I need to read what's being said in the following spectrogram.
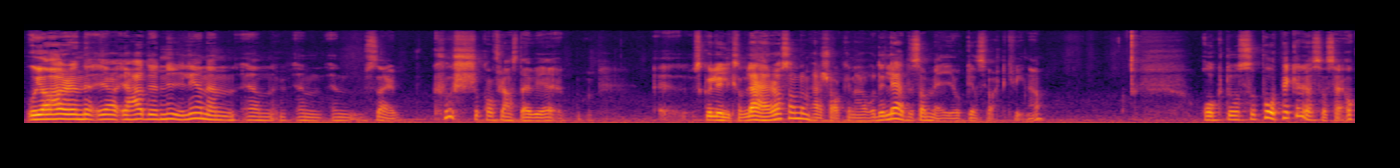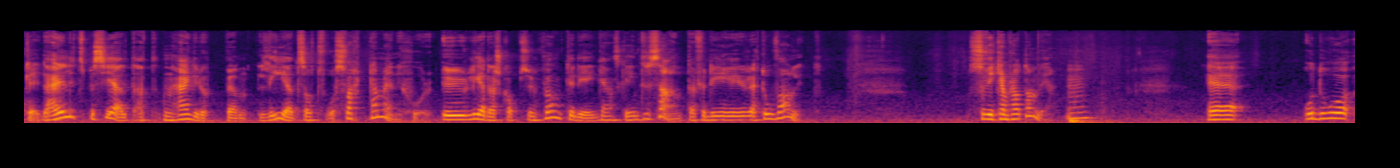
Och jag, har en, jag, jag hade nyligen en, en, en, en sån kurs och konferens där vi skulle liksom lära oss om de här sakerna och det leddes av mig och en svart kvinna. Och då så påpekade jag så här, okej okay, det här är lite speciellt att den här gruppen leds av två svarta människor. Ur ledarskapssynpunkt är det ganska intressant därför det är rätt ovanligt. Så vi kan prata om det. Mm. Eh, och då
